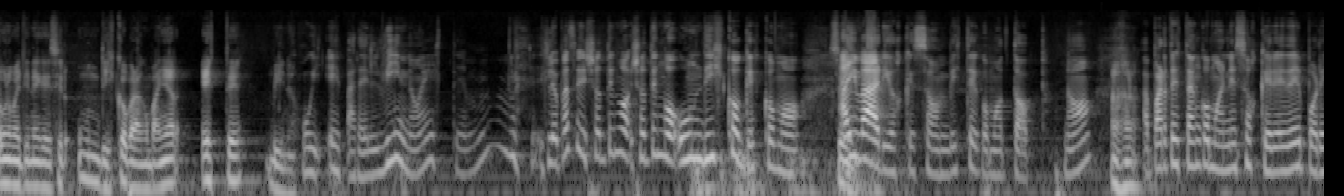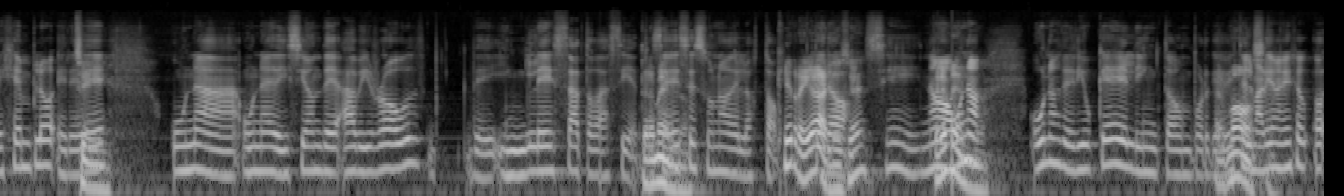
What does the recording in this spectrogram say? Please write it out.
uno me tiene que decir un disco para acompañar este vino. Uy, eh, para el vino este. mm. Lo que pasa es que yo tengo, yo tengo un disco que es como. Sí. Hay varios que son, viste, como top, ¿no? Ajá. Aparte están como en esos que heredé, por ejemplo, heredé Sí. una, una edición de Abbey Road de inglesa, toda así. Entonces Tremendo. ese es uno de los top. Qué regalos, Pero, ¿eh? Sí, no, Tremendo. uno, unos de Duke Ellington, porque viste el marido me dijo oh,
